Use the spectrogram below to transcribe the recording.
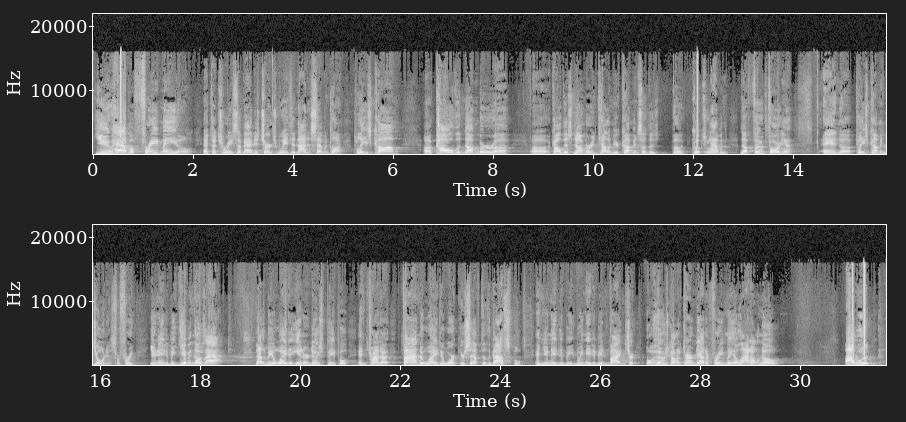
You have a free meal at the Teresa Baptist Church Wednesday night at 7 o'clock. Please come uh, call the number, uh, uh, call this number and tell them you're coming so the uh, cooks will have enough food for you. And uh, please come and join us for free. You need to be giving those out. That'll be a way to introduce people and try to find a way to work yourself to the gospel. And you need to be, we need to be inviting church. Who's going to turn down a free meal? I don't know. I would.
